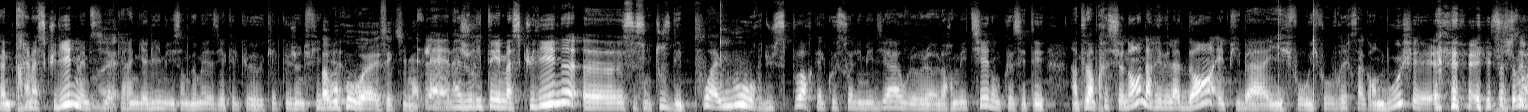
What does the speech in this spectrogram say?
quand même très masculine, même s'il y a Ouais. Karen Galli, Mélissande Gomez, il y a quelques, quelques jeunes filles. Pas beaucoup, ouais, effectivement. la majorité est masculine. euh, ce sont tous des poids lourds du sport, quels que soient les médias ou le- leur métier. Donc euh, c'était un peu impressionnant d'arriver là-dedans. Et puis bah, il, faut, il faut ouvrir sa grande bouche. Et, et ça, je sais, Justement.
